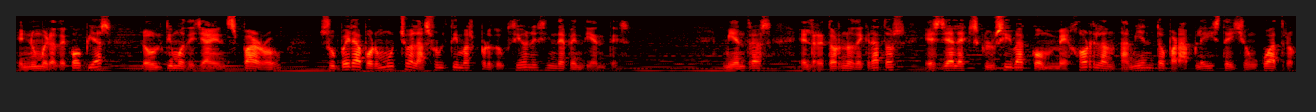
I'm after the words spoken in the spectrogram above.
En número de copias, lo último de Giant Sparrow supera por mucho a las últimas producciones independientes. Mientras, el retorno de Kratos es ya la exclusiva con mejor lanzamiento para PlayStation 4,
